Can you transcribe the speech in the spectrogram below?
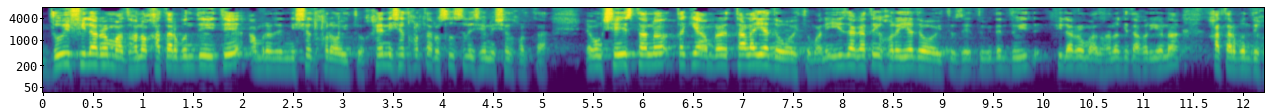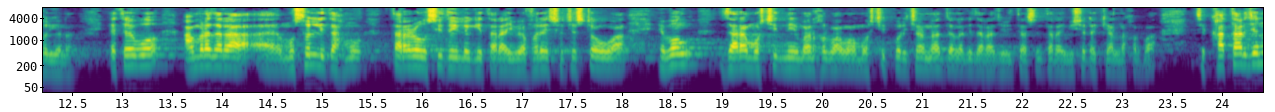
দুই ফিলারের মাঝানো খাতারবন্দি হইতে আমরা নিষেধ করা হইতো। সে নিষেধ কর্তা রসুল ইসলাম নিষেধ কর্তা। এবং সেই স্থান থেকে আমরা তাড়াইয়া দেওয়া হইতো। মানে এই জায়গা থেকে হরাইয়া দেওয়া হইতো যে তুমি দুই ফিলারের মাঝানো কিতা করিও না খাতারবন্দি করিও না। এতএব আমরা যারা মুসল্লি তাহমু তারারও উচিত হইল গিয়ে তারা এই ব্যাপারে সচেষ্ট হওয়া। এবং যারা মসজিদ নির্মাণ করবা বা মসজিদ পরিচালনার লাগে যারা জড়িত আছেন, তারা এই বিষয়টা খেয়াল রাখবা যে খাতার যেন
